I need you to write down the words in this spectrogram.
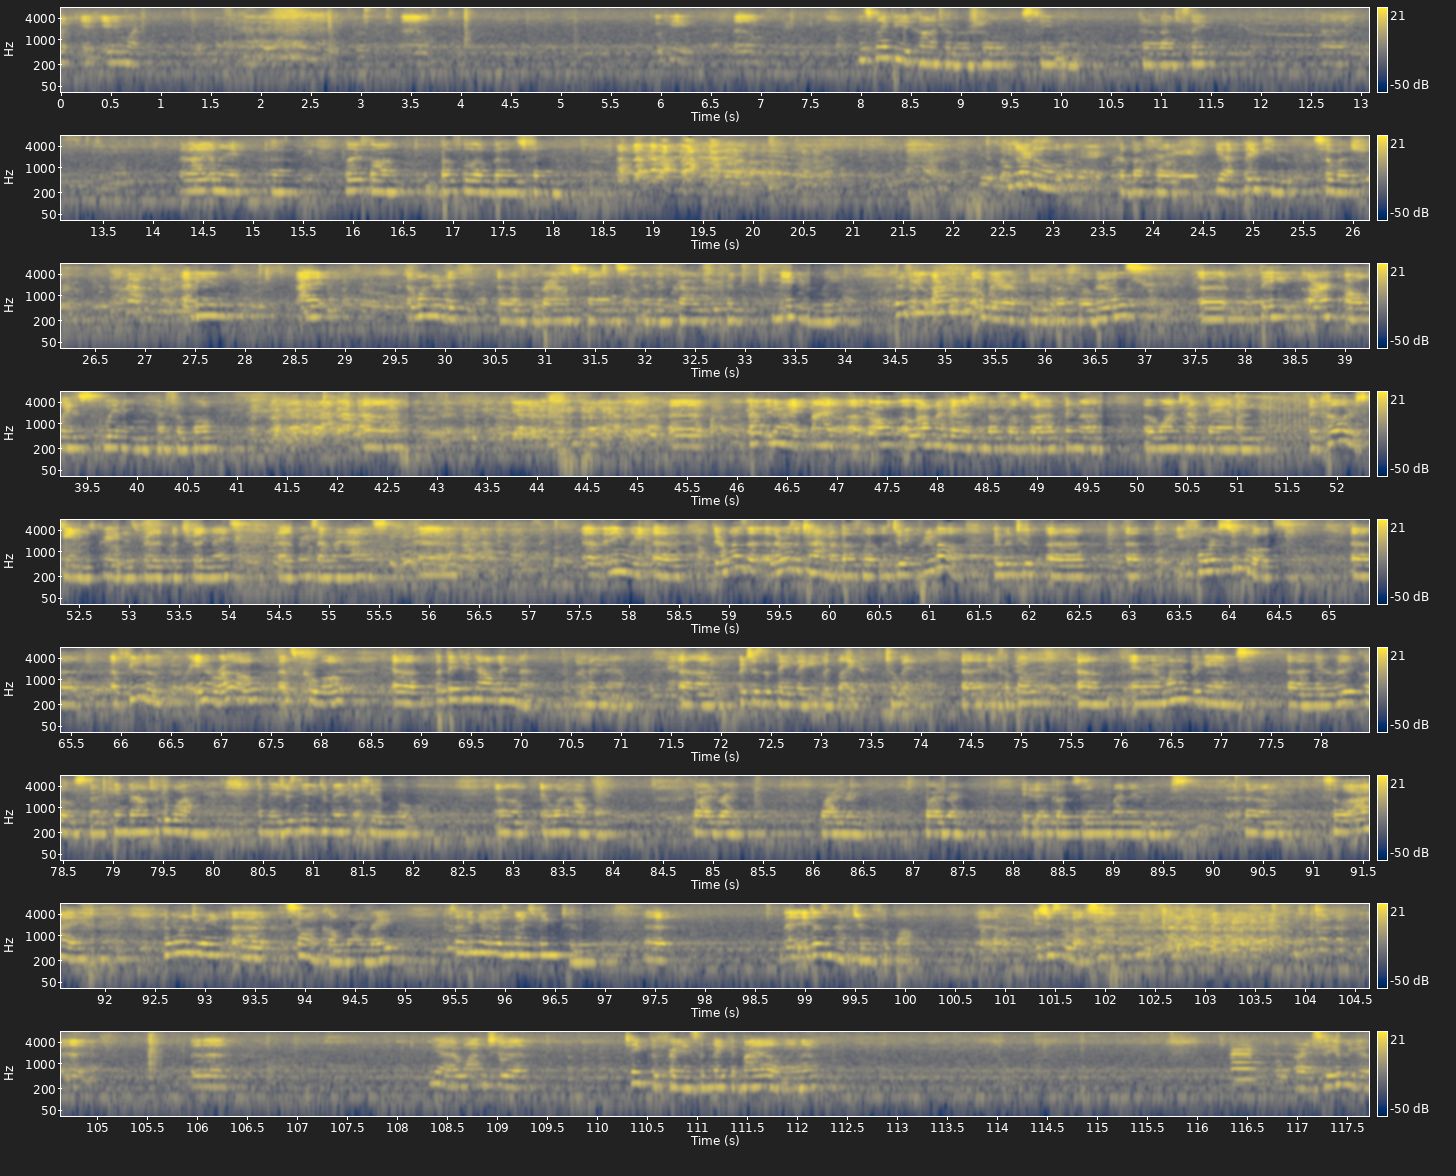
it anymore. Um, okay. Um, this might be a controversial statement, what I'm about to say. Uh, but I am a uh, lifelong Buffalo Bills fan. You don't know the Buffalo. Yeah, thank you so much. I mean, I I wondered if uh, the Browns fans and the crowd could maybe relate. But if you aren't aware of the Buffalo Bills, uh, they aren't always winning at football. Um, uh, but anyway, my uh, all, a lot of my family's from Buffalo, so I've been a, a long-time fan, and the color scheme is great. It really looks really nice. Uh, brings out my eyes. Um, uh, but anyway, uh, there was a there was a time when Buffalo was doing pretty well. They went to uh, uh, four Super Bowls, uh, a few of them in a row. That's cool, um, but they did not win them. Win them, um, which is the thing that you would like to win uh, in football. Um, and in one of the games, they were really close, and it came down to the wire, and they just needed to make a field goal. Um, and what happened? Wide right, wide right, wide right. It echoes in my nightmares. Um, so I, I wanted to write a song called Wide Right, because I think it has a nice ring to it. Uh, but it doesn't have to do with football. Uh, it's just a love song. uh, but uh, yeah, I wanted to take the phrase and make it my own, you know? Alright, so here we go.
